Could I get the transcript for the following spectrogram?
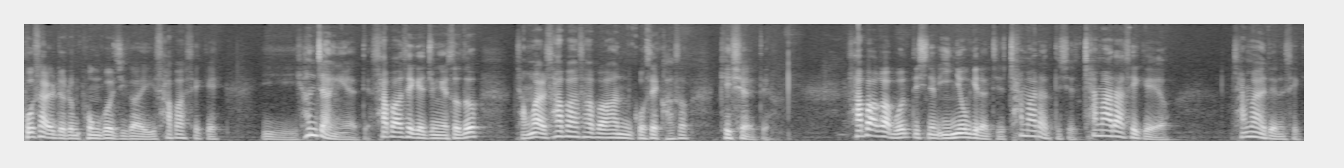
보살들은 본거지가 이 사바세계 이 현장이어야 돼요. 사바세계 중에서도 정말 사바사바한 곳에 가서 계셔야 돼요. 사바가 뭔 뜻이냐면 인욕이라는 뜻이에요. 참아라는 뜻이에요. 참아라 세계예요. 참아야 되는 세계.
